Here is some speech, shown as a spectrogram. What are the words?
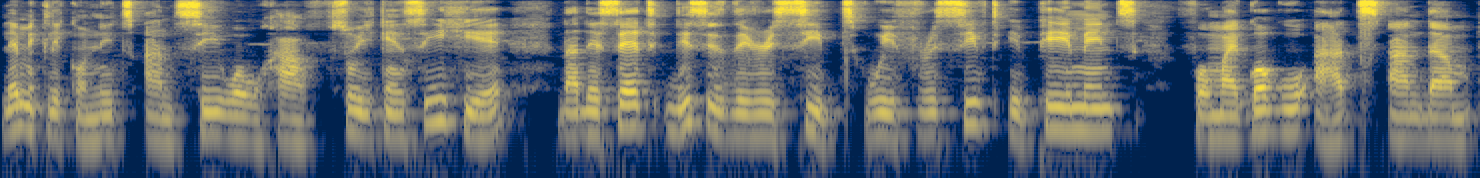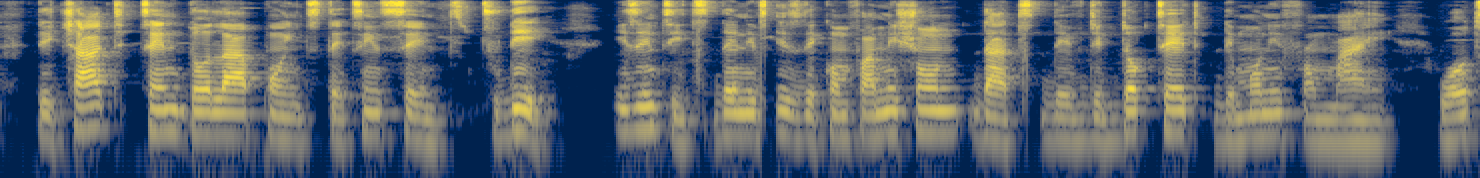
let me click on it and see what we have. So you can see here that they said this is the receipt. We've received a payment for my google ads and um, they charged ten dollar point 13 cents today isn't it? Then it is the confirmation that they've deducted the money from my what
